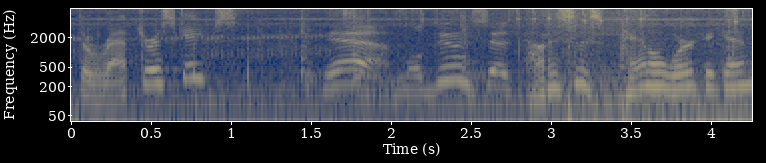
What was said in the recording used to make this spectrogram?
If the raptor escapes? Yeah, Muldoon says How does this panel work again?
